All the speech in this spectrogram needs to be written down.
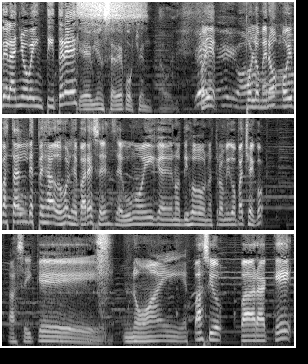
Del año 23. Qué bien se ve por 80, oye. Oye, por lo menos hoy va a estar despejado, Jorge, parece, según hoy que nos dijo nuestro amigo Pacheco. Así que no hay espacio para que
